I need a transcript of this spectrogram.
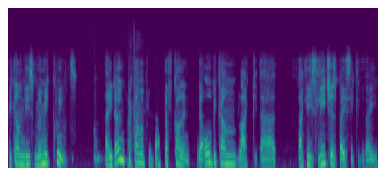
become these mimic queens. They don't become Okay. a productive colony. They all become like uh, like these leeches, basically. They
